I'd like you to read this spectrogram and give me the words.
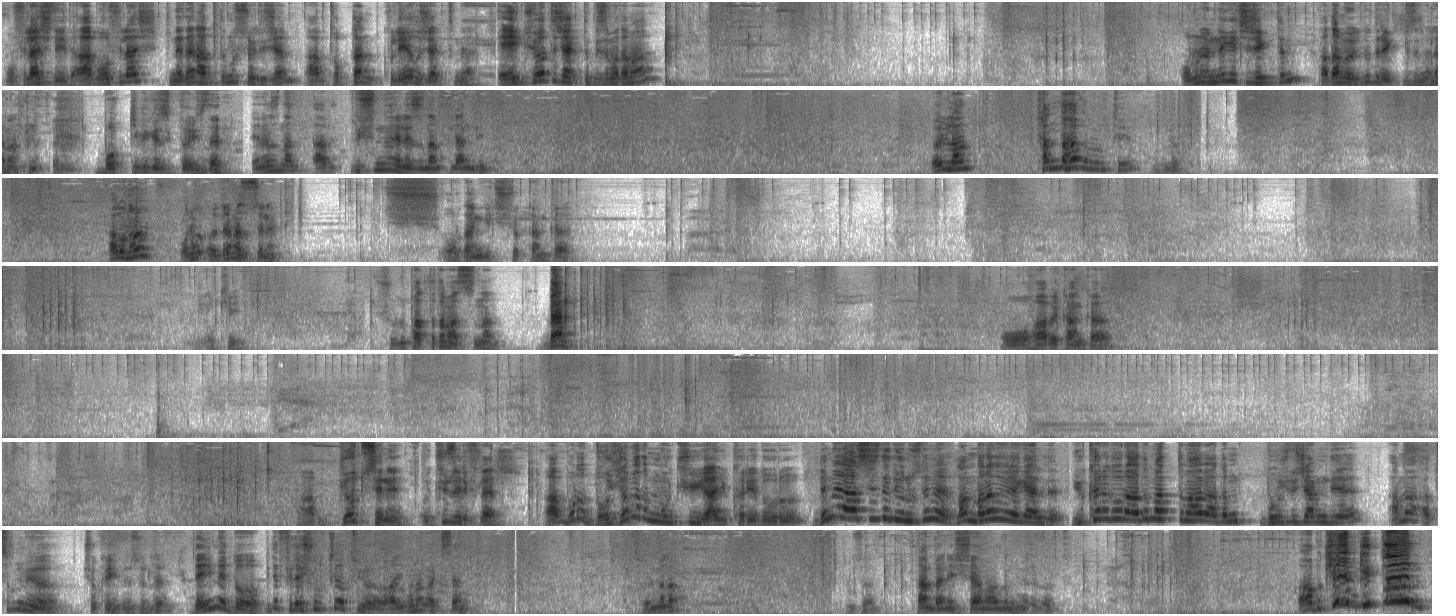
O flash neydi? Abi o flash neden attığımı söyleyeceğim. Abi toptan kuleye alacaktım ya. EQ atacaktı bizim adama. Onun önüne geçecektim. Adam öldü direkt bizim eleman. Bok gibi gözüktü o yüzden. En azından abi düşündün en azından filan diyeyim. Öl lan. Tane daha vur ultiyi. Vurmadı. Al onu. Onu öldüremez o seni. Şşş, oradan geçiş yok kanka. Okey. Şunu patlatamazsın lan. Ben. Oha be kanka. Abi göt seni. Öküz herifler. Abi bu arada dojlamadım mı o Q'yu ya yukarıya doğru? Değil mi ya siz de diyorsunuz değil mi? Lan bana da öyle geldi. Yukarı doğru adım attım abi adamı dojlayacağım diye. Ama atılmıyor. Çok ayıp özür dilerim. Değmedi o. Bir de flash ulti atıyor. Hayvana bak sen. Ölme lan. Güzel. Tamam ben eşyamı aldım yine Rebirth. Aa bu kim? Git lan!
